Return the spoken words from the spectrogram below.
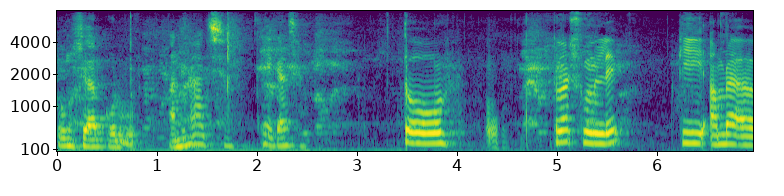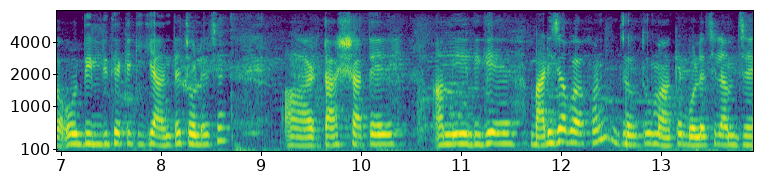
এবং শেয়ার করব। আমি আচ্ছা ঠিক আছে। তো তোমার শুনলে কি আমরা, ও দিল্লি থেকে কি কি আনতে চলেছে, আর তার সাথে আমি এদিকে বাড়ি যাব এখন। যেহেতু মাকে বলেছিলাম যে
